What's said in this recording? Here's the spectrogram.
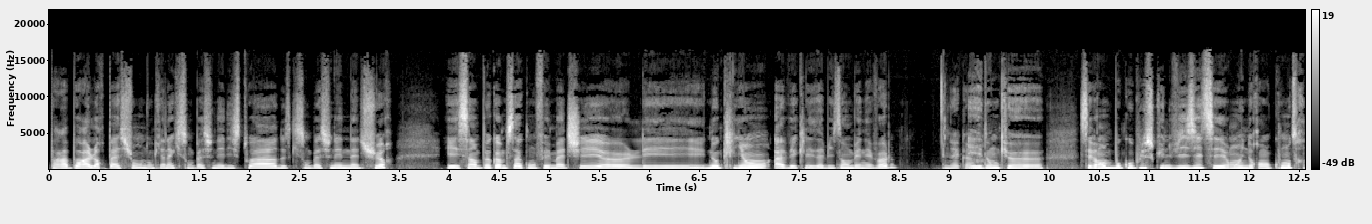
par rapport à leur passion. Donc il y en a qui sont passionnés d'histoire, d'autres qui sont passionnés de nature. Et c'est un peu comme ça qu'on fait matcher les, nos clients avec les habitants bénévoles. Et donc, euh, c'est vraiment beaucoup plus qu'une visite, c'est vraiment une rencontre.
